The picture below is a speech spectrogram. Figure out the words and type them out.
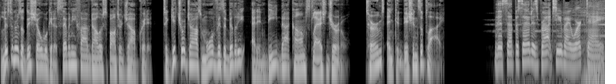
Listeners of this show will get a $75 sponsored job credit to get your jobs more visibility at Indeed.com slash journal. Terms and conditions apply. This episode is brought to you by Workday.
